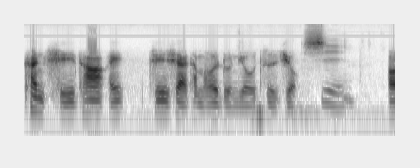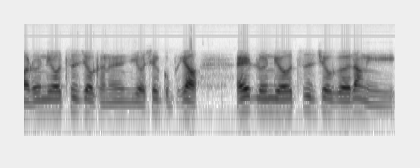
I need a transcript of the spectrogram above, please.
看其他，哎，接下来他们会轮流自救，是，啊，轮流自救，可能有些股票，哎，轮流自救个让你，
